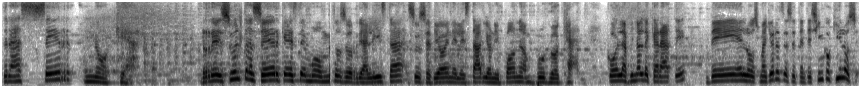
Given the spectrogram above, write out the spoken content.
tras ser noqueado. Resulta ser que este momento surrealista sucedió en el estadio Nippon Budokan, con la final de karate de los mayores de 75 kilos.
